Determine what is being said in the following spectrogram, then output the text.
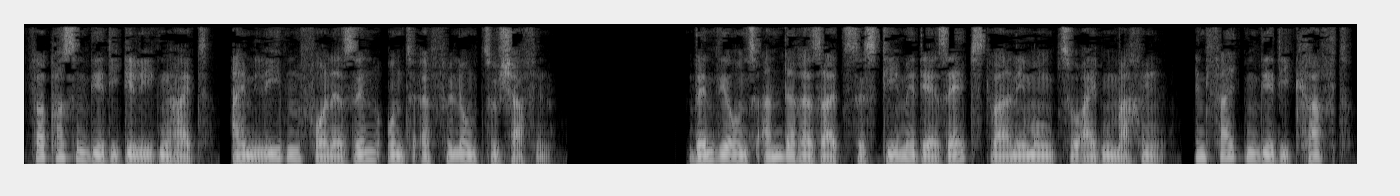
verpassen wir die Gelegenheit, ein Leben voller Sinn und Erfüllung zu schaffen. Wenn wir uns andererseits Systeme der Selbstwahrnehmung zu eigen machen, entfalten wir die Kraft,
